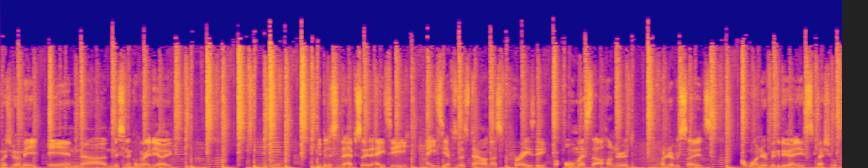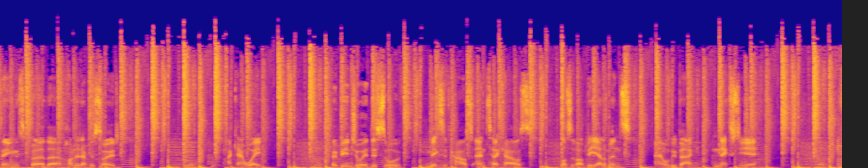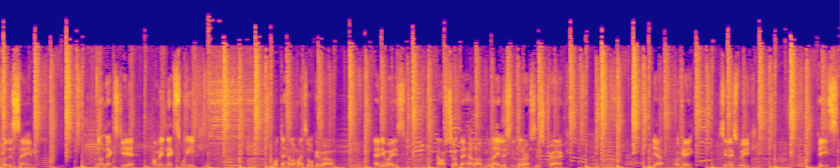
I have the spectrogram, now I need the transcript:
So much for joining me in uh, Missing Link on the radio. You've been listening to episode 80, 80 episodes down. That's crazy. We're almost at 100, 100 episodes. I wonder if we could do any special things for the 100 episode. I can't wait. Hope you enjoyed this sort of mix of house and tech house. Lots of upbeat elements. And we'll be back next year for the same. Not next year, I mean next week. What the hell am I talking about? Anyways, I'll shut the hell up and let you listen to the rest of this track. Yeah, okay. See you next week. Peace.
